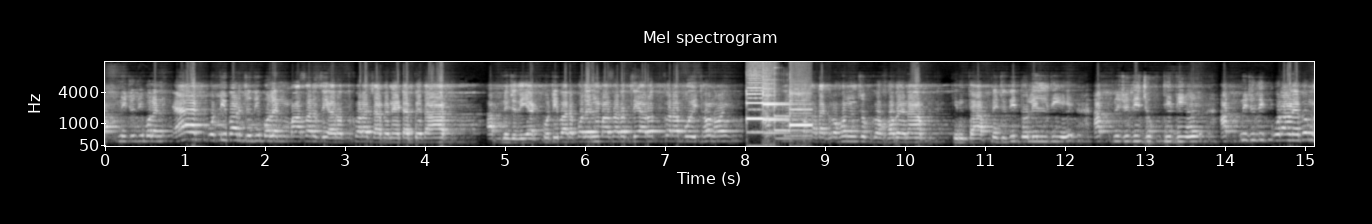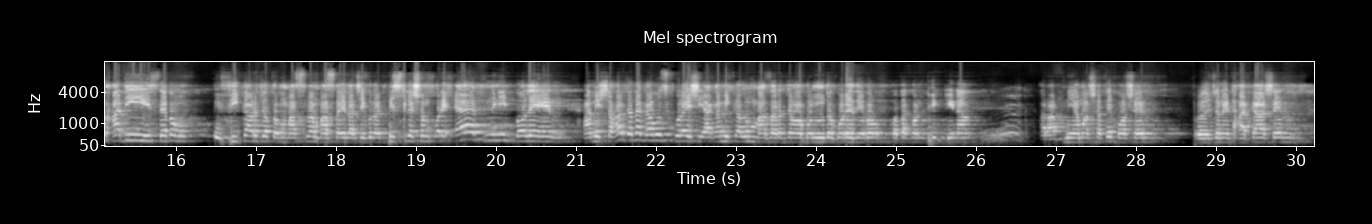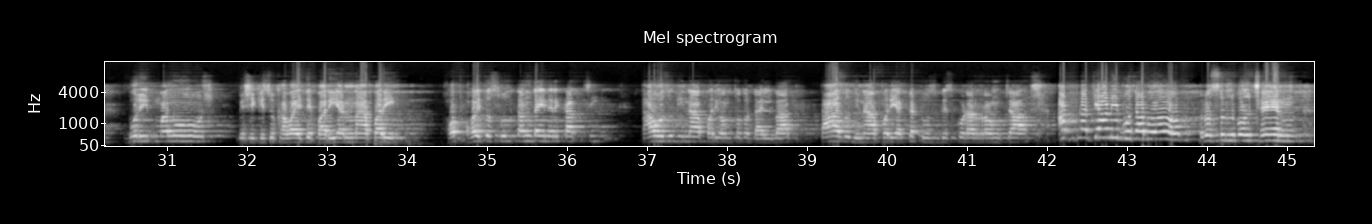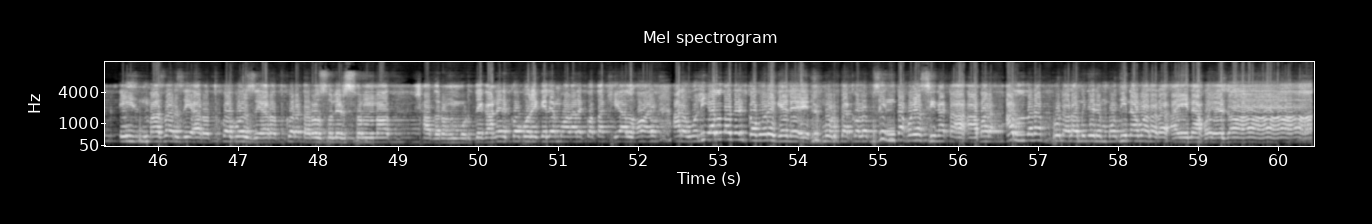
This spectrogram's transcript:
আপনি যদি বলেন এক কোটি বার যদি বলেন মাজার জিয়ারত করা যাবে না, এটা বেদাত। আপনি যদি এক কোটি বার বলেন মাজার জিয়ারত করা বৈধ নয় কথাটা গ্রহণযোগ্য হবে না। কিন্তু আপনি যদি দলিল দিয়ে, আপনি যদি যুক্তি দিয়ে, আপনি যদি কোরআন এবং হাদিস এবং ফিকার যত মাসলা, মাসাইল আছে, এগুলো বিশ্লেষণ করে এক মিনিট বলেন, আমি শাহজাদা কাগজ কুরাইশি আগামীকাল মাজার যাওয়া বন্ধ করে দেব। কথা কোন ঠিক কিনা? আর আপনি আমার সাথে বসেন। প্রয়োজনে ঢাকা আসেন। গরিব মানুষ, বেশি কিছু খাওয়াইতে পারি আর না পারি। হয়তো সুলতান ডাইনের কাচ্ছি তাও যদি না পারি, অন্তত ডাইল ভাত, তা যদি না পারি, একটা টুস বিস্কুট আর রং চা। আপনাকে আমি বোঝাবো, রসুল বলছেন এই মাজার জিয়ারত, কবর জিয়ারত করাটা রসুলের সুন্নত। সাধারণ মুর্দে গানের কবরে গেলে মরার কথা খেয়াল হয়, আর অলি আল্লাহদের কবরে গেলে মুর্দা কলব চিন্তা হয়ে সিনাটা আমার আল্লাহ রাব্বুল আলমিনের মদিনাওয়ালার আয়না হয়ে যায়।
